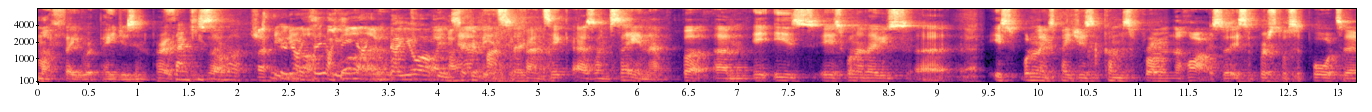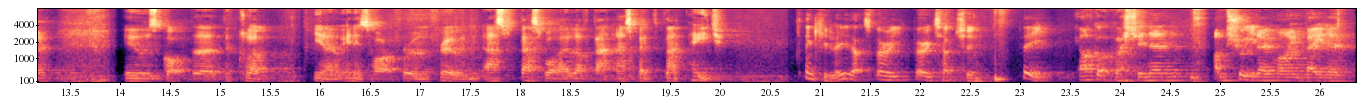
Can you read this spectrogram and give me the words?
my favourite pages in the program. thank you as so well. much. I think You you know, I are. think, I You think are, no, you are being I am being sycophantic. sycophantic as I'm saying that, but um, it is is one of those uh, it's one of those pages that comes from the heart. So it's a Bristol supporter who's got the, the club, you know, in his heart through and through, and that's that's why I love that aspect of that page. Thank you, Lee. That's very, very touching. Pete, I've got a question, and I'm sure you don't mind, Vader.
